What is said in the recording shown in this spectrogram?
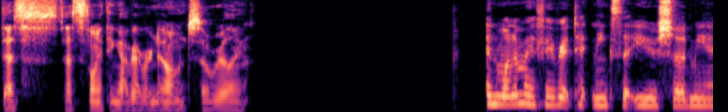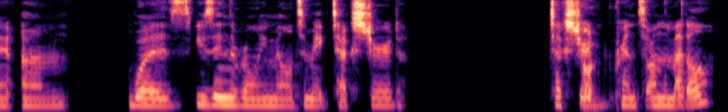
that's that's the only thing I've ever known. So really. And one of my favorite techniques that you showed me um, was using the rolling mill to make textured textured oh. prints on the metal.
